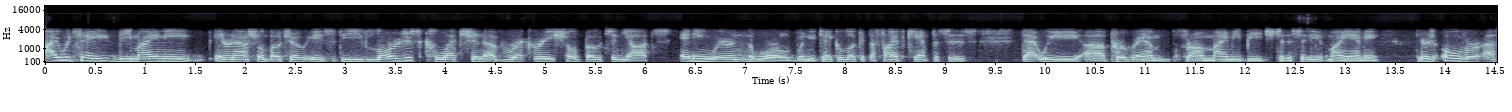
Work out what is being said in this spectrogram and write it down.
I would say the Miami International Boat Show is the largest collection of recreational boats and yachts anywhere in the world. When you take a look at the five campuses that we uh, program from Miami Beach to the city of Miami, there's over a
